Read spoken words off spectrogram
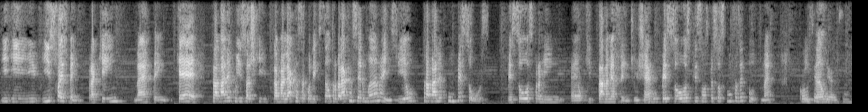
e, e, e isso faz bem para quem, né, tem, quer, trabalha com isso, acho que trabalhar com essa conexão, trabalhar com o ser humano é isso, e eu trabalho com pessoas pessoas para mim é o que está na minha frente. Eu enxergo pessoas porque são as pessoas que vão fazer tudo, né? Com então, certeza.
